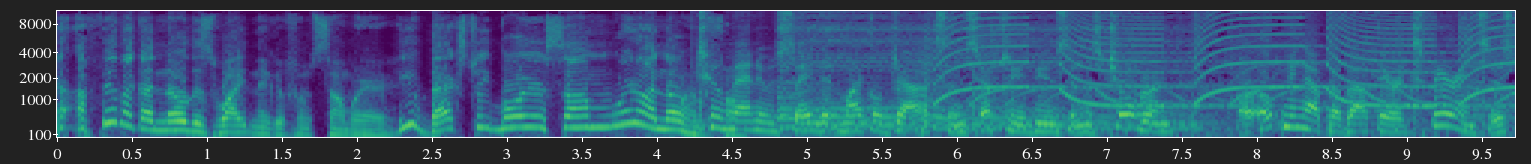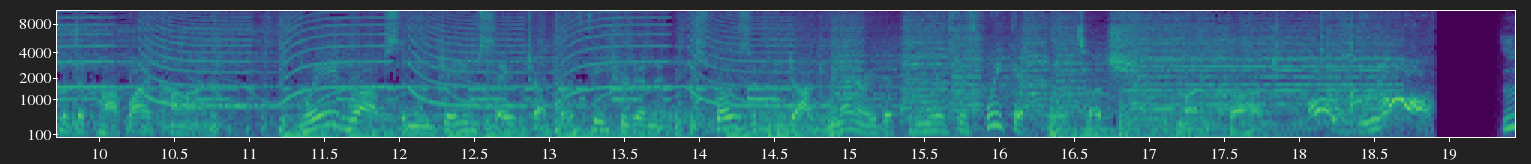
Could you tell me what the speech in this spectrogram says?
Yeah, I feel like I know this white nigga from somewhere. He a Backstreet Boy or something? Where do I know him Two from? men who say that Michael Jackson sexually abused them as children are opening up about their experiences with the pop icon. Wade Robson and James Safechuck are featured in an explosive new documentary that premieres this weekend. Touch my crotch. Oh, Lord! Should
